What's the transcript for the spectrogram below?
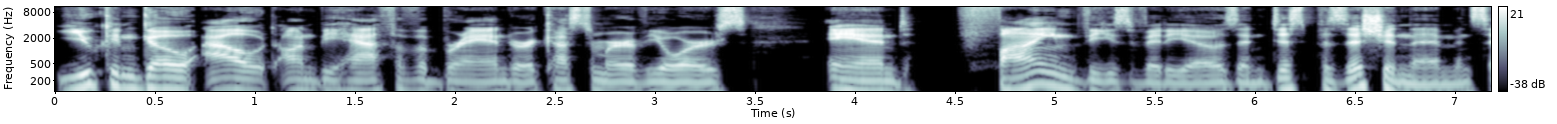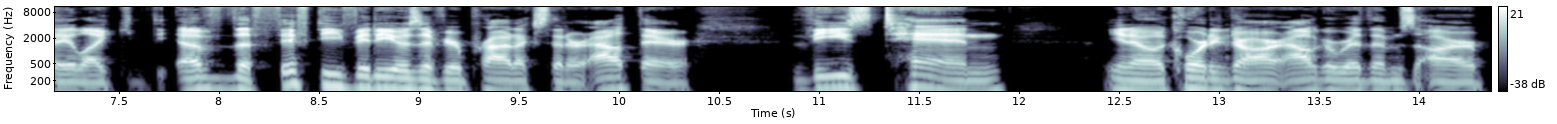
you can go out on behalf of a brand or a customer of yours and find these videos and disposition them and say like of the 50 videos of your products that are out there these 10 you know according to our algorithms are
